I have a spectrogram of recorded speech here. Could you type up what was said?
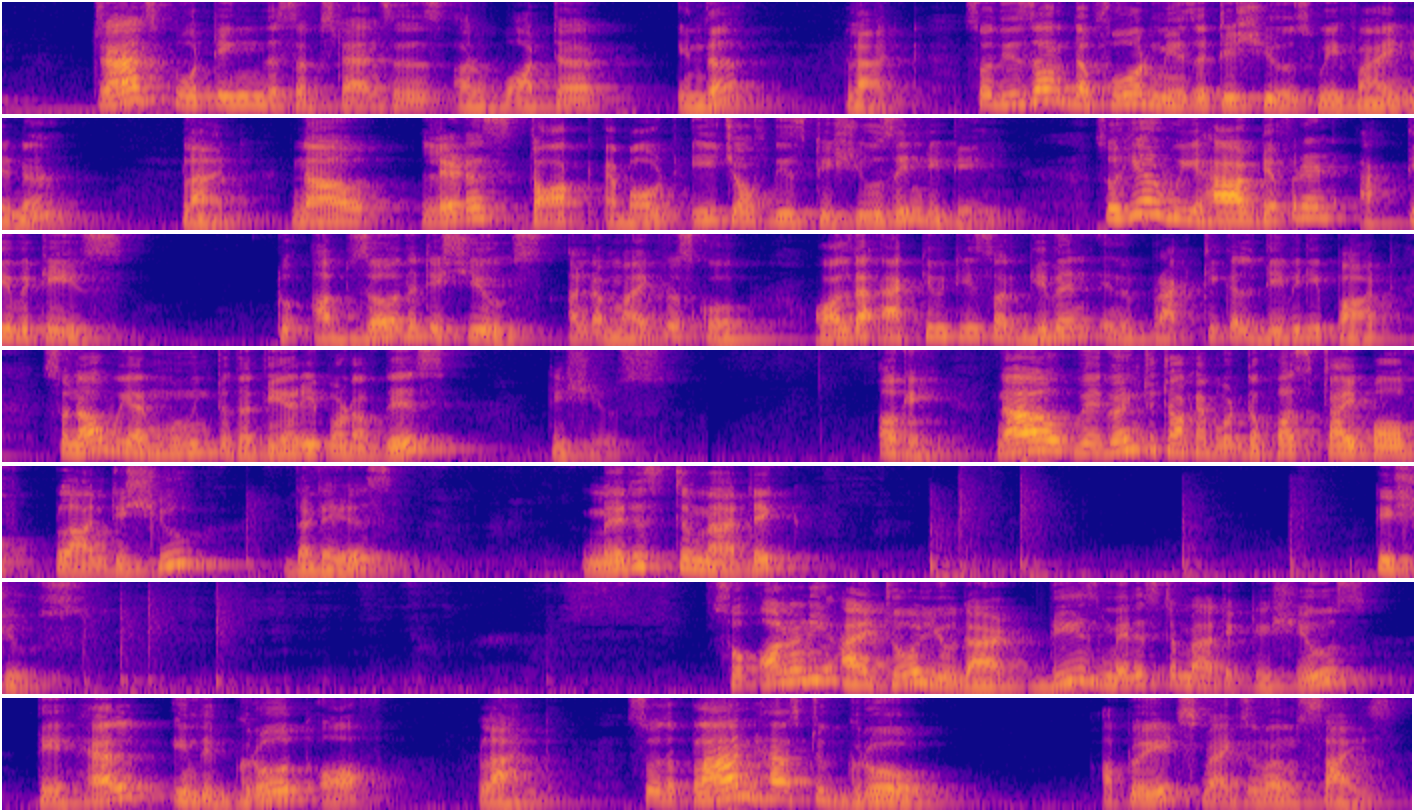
transporting the substances or water in the plant. So these are the four major tissues we find in a plant. Now let us talk about each of these tissues in detail. So here we have different activities to observe the tissues under microscope. All the activities are given in the practical DVD part. So now we are moving to the theory part of this tissues. Okay, now we are going to talk about the first type of plant tissue that is meristematic tissues. So already I told you that these meristematic tissues, they help in the growth of plant. So the plant has to grow up to its maximum size.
